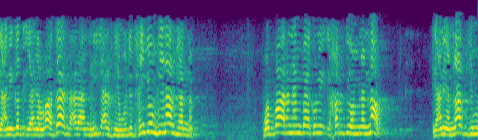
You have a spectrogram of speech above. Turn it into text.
يعني قد يعني الله قادر على أنه يجعل فيهم وجد حنجهم في نار جهنم. والظاهر أنهم بيكون يخرجوهم من النار. يعني النار بيجي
